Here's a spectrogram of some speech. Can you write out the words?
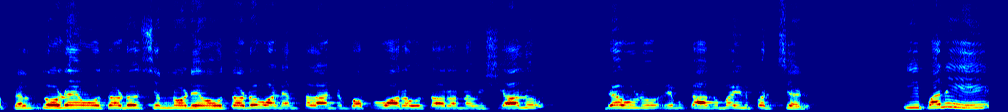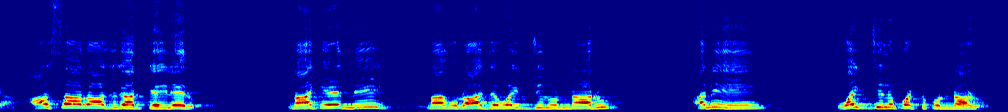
పెద్దోడు ఏమవుతాడో చిన్నోడు ఏమవుతాడో వాళ్ళు ఎంతలాంటి గొప్పవారు అవుతారు అన్న విషయాలు దేవుడు రెబుకాకు బయలుపరిచాడు. ఈ పని ఆశారాజు గారు చేయలేదు. నాకేంది? నాకు రాజవైద్యులు ఉన్నారు అని వైద్యులు పట్టుకున్నాడు.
